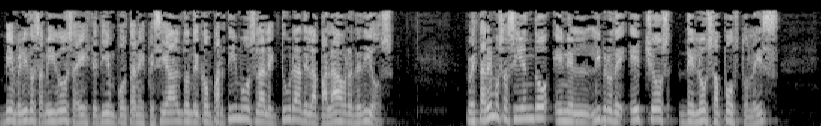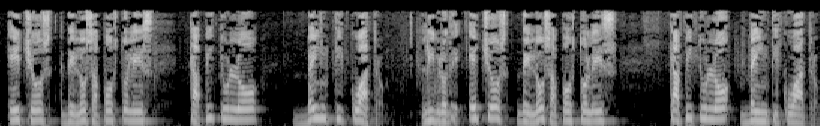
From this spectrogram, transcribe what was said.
Bienvenidos amigos a este tiempo tan especial donde compartimos la lectura de la palabra de Dios. Lo estaremos haciendo en el libro de Hechos de los Apóstoles, Hechos de los Apóstoles, capítulo 24. Libro de Hechos de los Apóstoles, capítulo 24.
